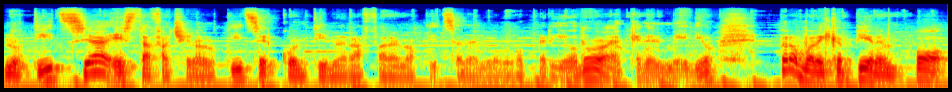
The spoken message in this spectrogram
notizia e sta facendo notizia e continuerà a fare notizia nel lungo periodo, anche nel medio. Però vorrei capire un po',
